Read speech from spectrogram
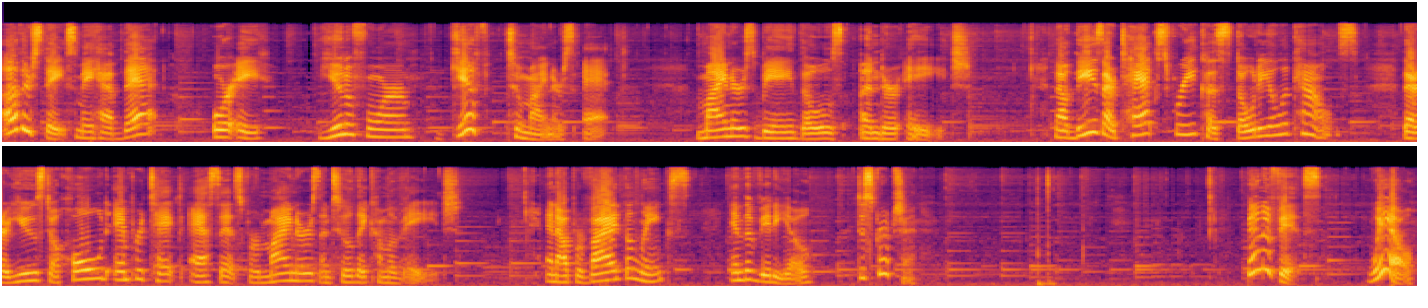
other states may have that or a Uniform Gift to Minors Act, minors being those under age. Now, these are tax-free custodial accounts that are used to hold and protect assets for minors until they come of age. And I'll provide the links in the video description. Benefits. Well,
